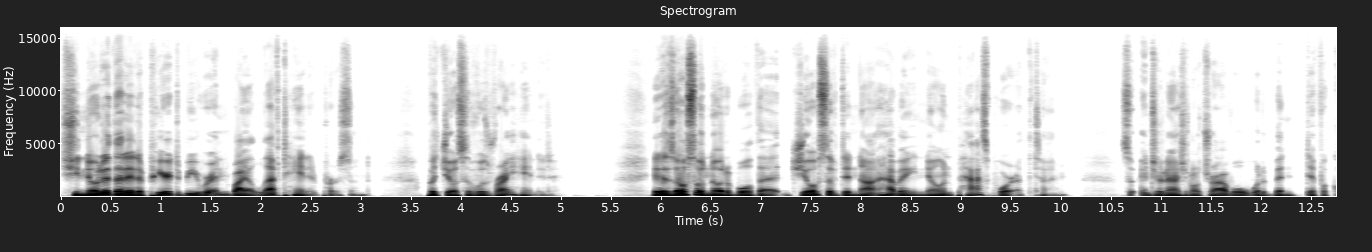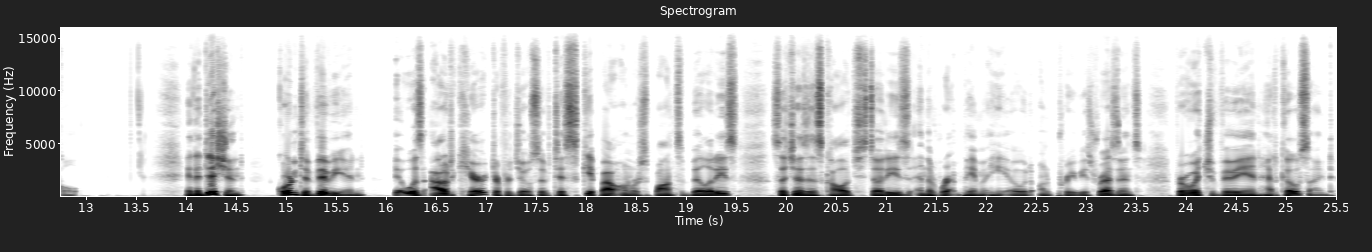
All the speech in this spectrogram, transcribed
She noted that it appeared to be written by a left handed person, but Joseph was right handed. It is also notable that Joseph did not have a known passport at the time, so international travel would have been difficult. In addition, according to Vivian, it was out of character for Joseph to skip out on responsibilities such as his college studies and the rent payment he owed on previous residence for which Vivian had co signed.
